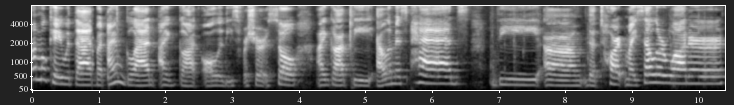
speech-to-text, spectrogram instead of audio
I'm okay with that, but I'm glad I got all of these for sure. So I got the Elemis pads, the, um, the Tarte Micellar Water,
